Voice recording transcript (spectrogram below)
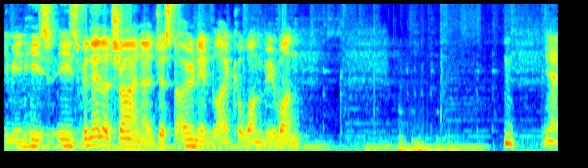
I mean, he's he's vanilla China. Just own him like a one v one. Yeah.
